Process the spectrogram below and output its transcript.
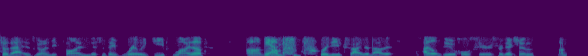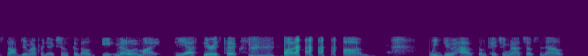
So that is going to be fun. This is a really deep lineup. Um, Yeah. I'm pretty excited about it. I don't do whole series predictions. I'm stopped doing my predictions because I was eight and zero in my DS series picks. But um, we do have some pitching matchups announced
